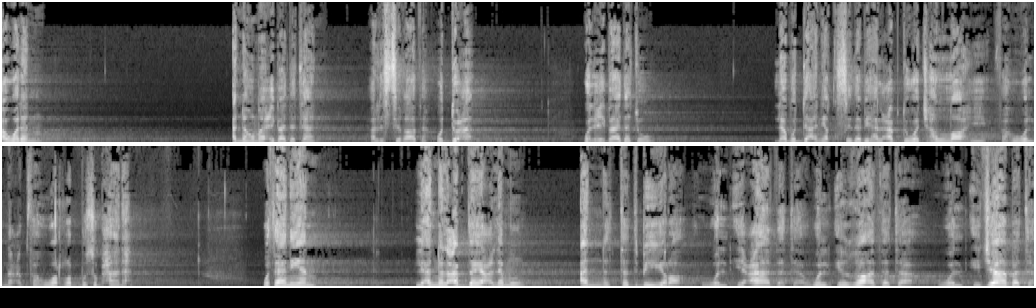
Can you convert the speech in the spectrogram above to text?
اولا أنهما عبادتان الاستغاثة والدعاء. والعبادة لا بد أن يقصد بها العبد وجه الله فهو المعب فهو الرب سبحانه. وثانيا لأن العبد يعلم أن التدبير والإعاذة والإغاثة والإجابة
